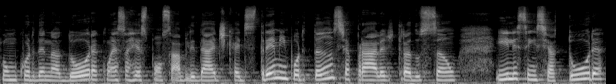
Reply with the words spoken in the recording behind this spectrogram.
como coordenadora, com essa responsabilidade que é de extrema importância para a área de tradução e licenciatura,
